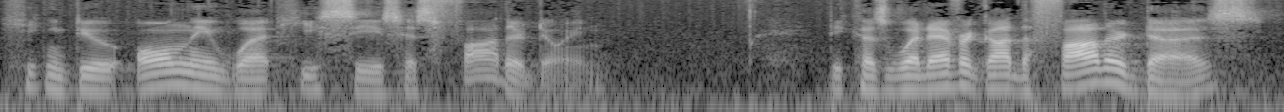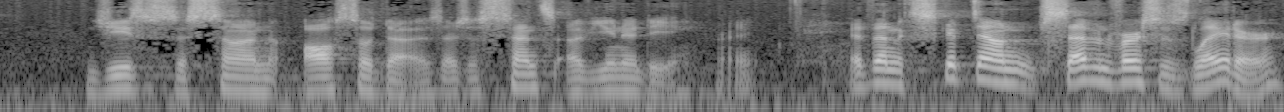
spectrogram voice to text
He can do only what he sees his Father doing. Because whatever God the Father does, Jesus the Son also does. There's a sense of unity, right? And then skip down seven verses later,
